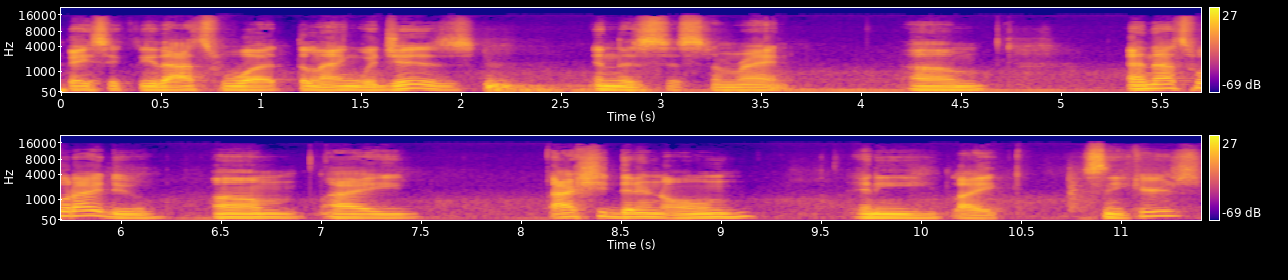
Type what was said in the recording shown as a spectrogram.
Basically that's what the language is in this system right? Um and that's what i do. Um i actually didn't own any like sneakers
